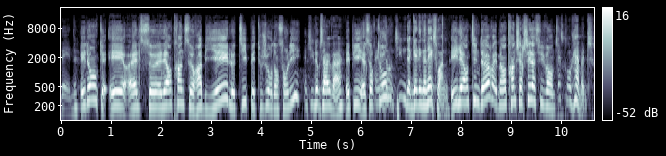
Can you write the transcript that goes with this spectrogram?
bed. et donc et elle se elle est en train de se rhabiller, le type est toujours dans son lit And she looks over. et puis elle se And he's retourne on Tinder getting the next one. et il est en Tinder et bien en train de chercher la suivante. That's called habit.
